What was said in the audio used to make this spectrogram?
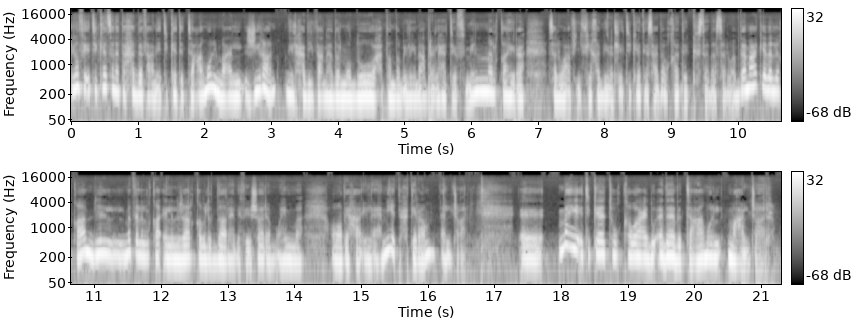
اليوم في إتيكيت سنتحدث عن إتيكيت التعامل مع الجيران للحديث عن هذا الموضوع. تنضم إلينا عبر الهاتف من القاهرة سلوى عفيفي خبيرة الإتيكيت. يسعد أوقاتك أستاذة سلوى. أبدأ معك هذا اللقاء بالمثل القائل الجار قبل الدار. هذه في إشارة مهمة وواضحة إلى أهمية احترام الجار. آه، ما هي إتيكيت وقواعد واداب التعامل مع الجار؟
